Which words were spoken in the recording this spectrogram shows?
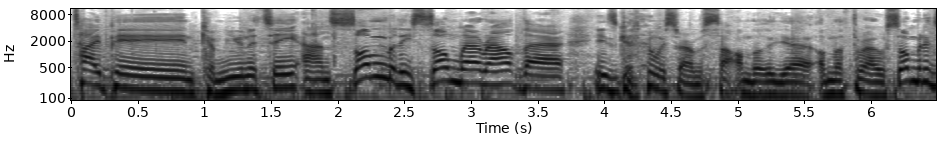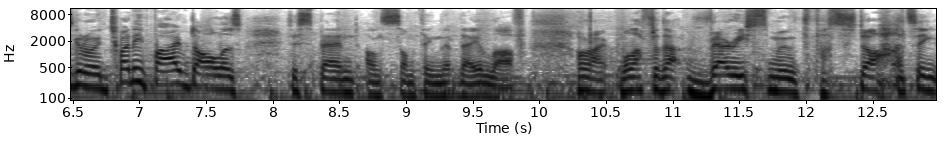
type in community and somebody somewhere out there is going to, sorry, I'm sat on the, uh, on the throw. Somebody's going to win $25 to spend on something that they love. All right, well, after that very smooth for starting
